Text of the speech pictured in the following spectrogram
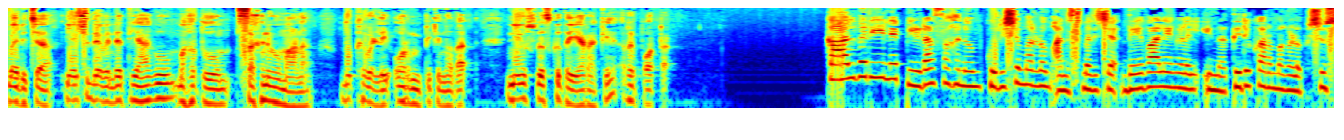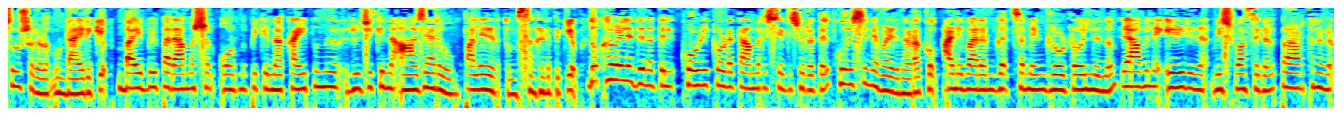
വരിച്ച യേശുദേവന്റെ ത്യാഗവും മഹത്വവും സഹനവുമാണ് ദുഃഖവെള്ളി ഓർമ്മിപ്പിക്കുന്നത്. ന്യൂസ് ഡെസ്ക് തയ്യാറാക്കിയ റിപ്പോർട്ട് കാൽവരിയിലെ പീഡാസഹനവും കുരിശുമരണവും അനുസ്മരിച്ച് ദേവാലയങ്ങളിൽ ഇന്ന് തിരുക്കർമ്മങ്ങളും ശുശ്രൂഷകളും ഉണ്ടായിരിക്കും. ബൈബിൾ പരാമർശം ഓർമ്മിപ്പിക്കുന്ന കൈപ്പുനീർ രുചിക്കുന്ന ആചാരവും പലയിടത്തും സംഘടിപ്പിക്കും. ദുഃഖവെള്ളി ദിനത്തിൽ കോഴിക്കോട് താമരശ്ശേരി ചുരത്തിൽ കുരിശിന്റെ വഴി നടക്കും. അടിവാരം ഗച്ചമീൻ ഗ്രോട്ടോയിൽ നിന്നും രാവിലെ ഏഴിന് വിശ്വാസികൾ പ്രാർത്ഥനകൾ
